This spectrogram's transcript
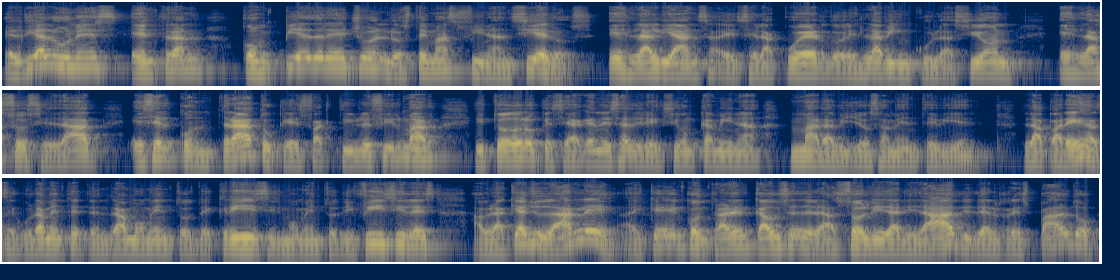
El día lunes entran con pie derecho en los temas financieros. Es la alianza, es el acuerdo, es la vinculación, es la sociedad, es el contrato que es factible firmar y todo lo que se haga en esa dirección camina maravillosamente bien. La pareja seguramente tendrá momentos de crisis, momentos difíciles, habrá que ayudarle, hay que encontrar el cauce de la solidaridad y del respaldo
